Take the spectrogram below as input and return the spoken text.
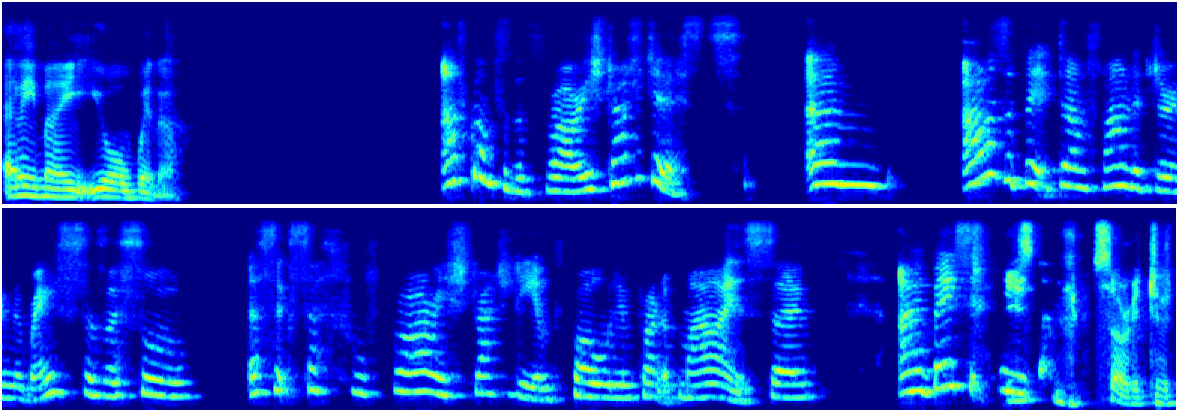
Ellie May, your winner. I've gone for the Ferrari strategists. Um, I was a bit dumbfounded during the race as I saw a successful Ferrari strategy unfold in front of my eyes. So, I mean, basically, Is, sorry to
